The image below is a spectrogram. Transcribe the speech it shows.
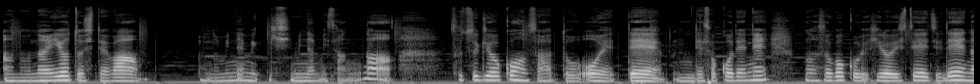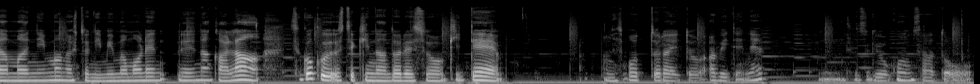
あ、あの、内容としては、あの、峯岸みなみさんが、卒業コンサートを終えて、で、そこでね、ものすごく広いステージで何万人もの人に見守れながら、すごく素敵なドレスを着て、スポットライトを浴びてね、卒業コンサートを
